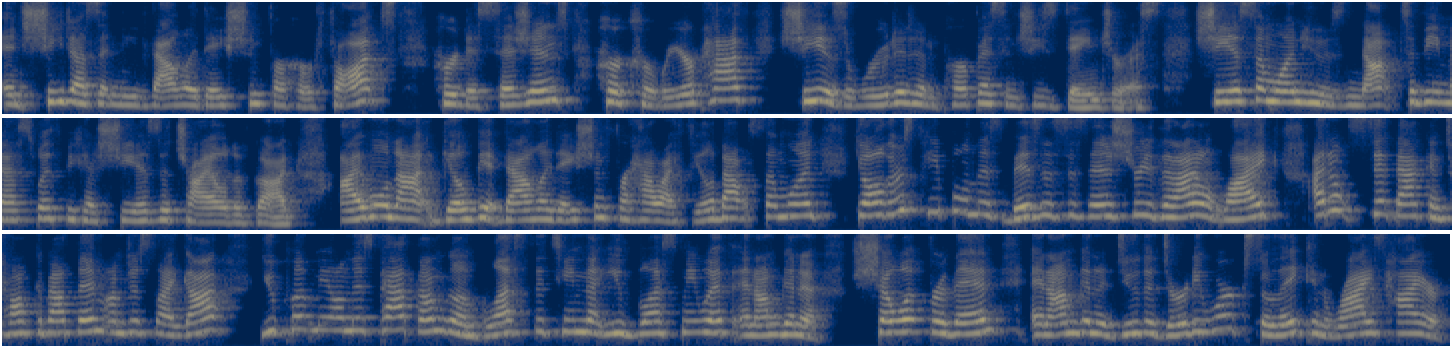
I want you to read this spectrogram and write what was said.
and she doesn't need validation for her thoughts, her decisions, her career path, she is rooted in purpose and she's dangerous. She is someone who's not to be messed with because she is a child of God. I will not go get validation for how I feel about someone. Y'all, there's people in this business this industry that I don't like. I don't sit back back and talk about them. I'm just like, God, you put me on this path. I'm going to bless the team that you've blessed me with, and I'm going to show up for them and I'm going to do the dirty work so they can rise higher.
